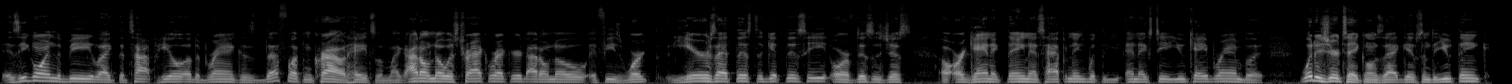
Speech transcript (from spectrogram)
Is he going to be like the top heel of the brand? Because that fucking crowd hates him. Like I don't know his track record. I don't know if he's worked years at this to get this heat, or if this is just an organic thing that's happening with the NXT UK brand. But what is your take on Zack Gibson? Do you think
